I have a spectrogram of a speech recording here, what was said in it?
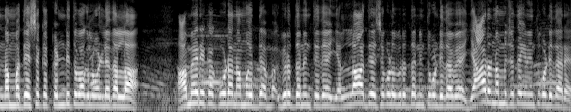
ನಮ್ಮ ದೇಶಕ್ಕೆ ಖಂಡಿತವಾಗಲೂ ಒಳ್ಳೆಯದಲ್ಲ. ಅಮೆರಿಕ ಕೂಡ ನಮ್ಮ ವಿರುದ್ಧ ನಿಂತಿದೆ. ಎಲ್ಲ ದೇಶಗಳು ವಿರುದ್ಧ ನಿಂತುಕೊಂಡಿದ್ದಾವೆ. ಯಾರು ನಮ್ಮ ಜೊತೆಗೆ ನಿಂತುಕೊಂಡಿದ್ದಾರೆ?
